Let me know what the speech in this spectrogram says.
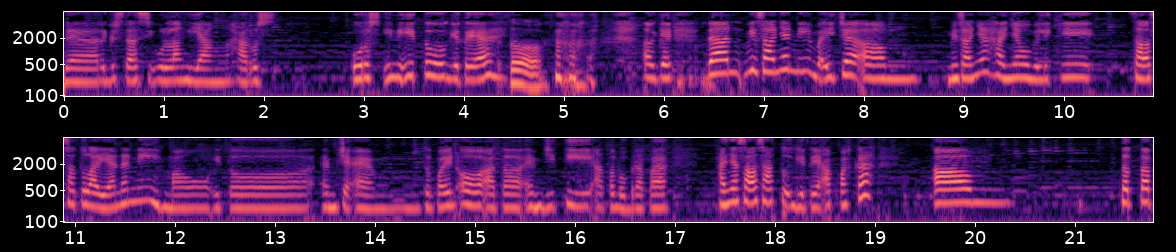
ada registrasi ulang yang harus urus ini itu gitu ya. Betul. Oke, dan misalnya nih Mbak Ica, em, misalnya hanya memiliki salah satu layanan nih, mau itu MCM 2.0 atau MGT atau beberapa hanya salah satu gitu ya. Apakah em, tetap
